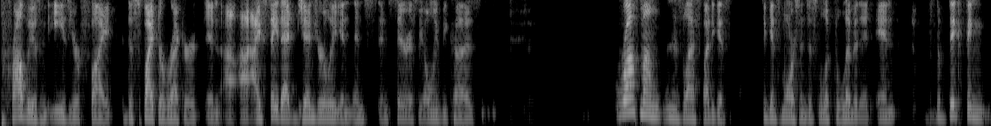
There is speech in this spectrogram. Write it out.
probably is an easier fight, despite the record, and I, I say that gingerly and, and and seriously only because Rahman in his last fight against against Morrison just looked limited, and the big thing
